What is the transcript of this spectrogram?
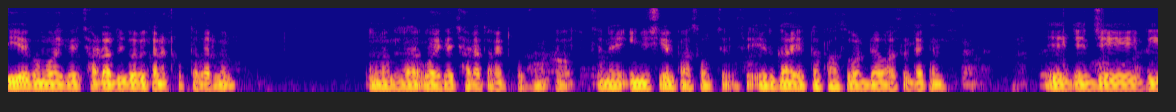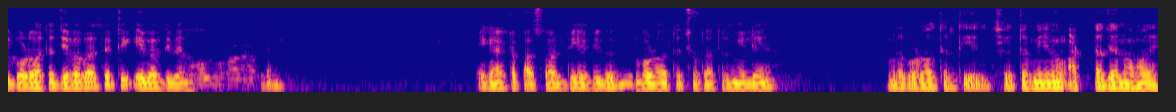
দিয়ে এবং ওয়াইফাই ছাড়া দুইভাবে কানেক্ট করতে পারবেন। আমরা ওয়াইফাই ছাড়া কানেক্ট করব এখানে ইনিশিয়াল পাসওয়ার্ড চাইছে এর গায়ে একটা পাসওয়ার্ড দেওয়া আছে, দেখেন। এই যে বি বড় হাতে যেভাবে আছে, ঠিক এইভাবে দিবেন। এখানে। একটা পাসওয়ার্ড দিয়ে দিবেন, বড় হাতের ছোট হাতের মিলিয়ে আমরা বড় হাতের দিয়ে দিচ্ছি এটা মিনিমাম আটটা যেন হয়।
